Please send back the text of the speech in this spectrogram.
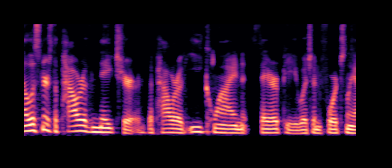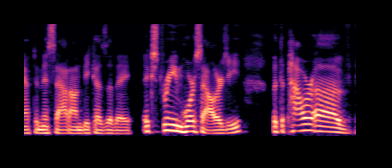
Now, listeners, the power of nature, the power of equine therapy, which unfortunately I have to miss out on because of a extreme horse allergy, but the power of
